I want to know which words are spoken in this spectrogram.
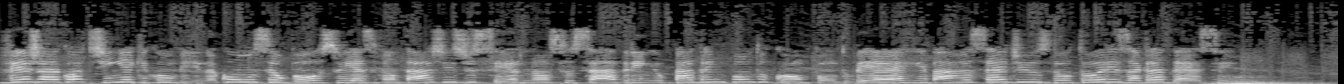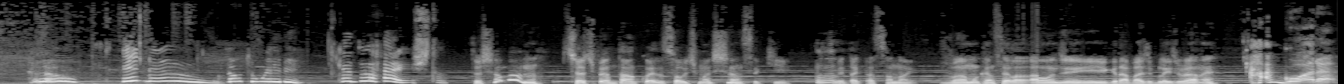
Veja a cotinha que combina com o seu bolso e as vantagens de ser nosso sadrinho padrim.com.br barra sede os doutores agradecem. Hello, Hello! Dalton Baby. Cadê o resto? Tô chamando. Deixa eu te perguntar uma coisa, sua última chance aqui. Hum. Aproveitar que tá só nós. Vamos cancelar onde e gravar de Blade Runner? Agora!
